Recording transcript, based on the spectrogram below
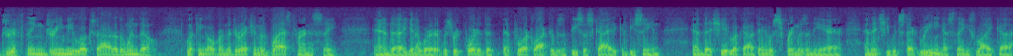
drifting, dreamy looks out of the window, looking over in the direction of the blast furnace, see? And, uh, you know, where it was reported that at 4 o'clock there was a piece of sky that could be seen and uh, she'd look out there and it was spring was in the air. And then she would start reading us things like uh,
